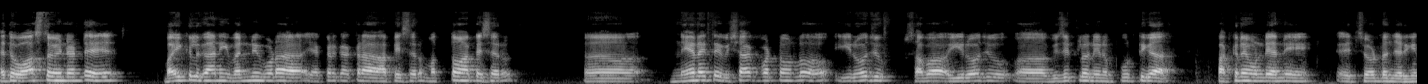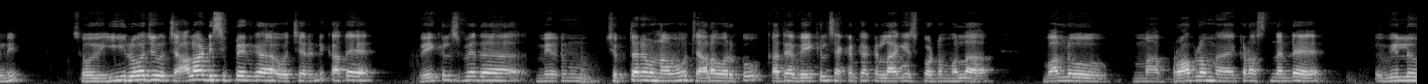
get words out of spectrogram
అయితే వాస్తవం ఏంటంటే బైకులు కానీ ఇవన్నీ కూడా ఎక్కడికక్కడ ఆపేశారు. మొత్తం ఆపేశారు. నేనైతే విశాఖపట్నంలో ఈరోజు సభ ఈరోజు విజిట్లో నేను పూర్తిగా పక్కనే ఉండి అన్ని చూడడం జరిగింది. సో ఈ రోజు చాలా డిసిప్లిన్గా వచ్చారండి. కాకపోతే వెహికల్స్ మీద మేము చెప్తానే ఉన్నాము చాలా వరకు. కాకపోతే వెహికల్స్ ఎక్కడికక్కడ లాగేసుకోవటం వల్ల వాళ్ళు మా ప్రాబ్లం ఎక్కడ వస్తుందంటే వీళ్ళు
